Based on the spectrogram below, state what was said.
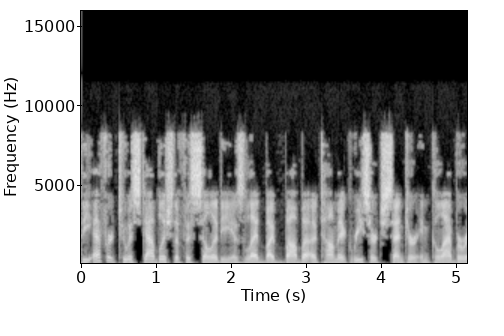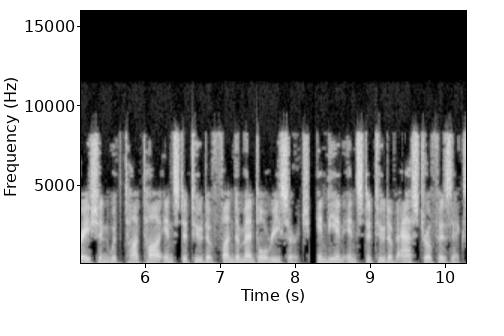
The effort to establish the facility is led by Bhabha Atomic Research Centre in collaboration with Tata Institute of Fundamental Research, Indian Institute of Astrophysics,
